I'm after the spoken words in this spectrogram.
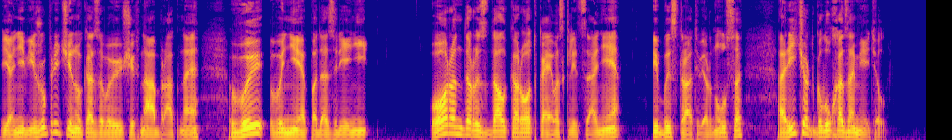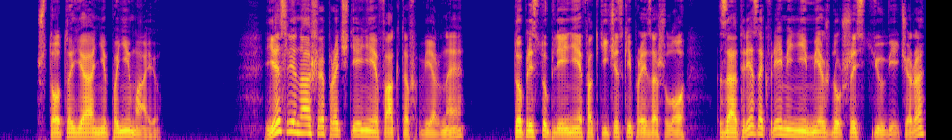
я не вижу причин, указывающих на обратное. Вы вне подозрений». Орандер издал короткое восклицание и быстро отвернулся, а Ричард глухо заметил. «Что-то я не понимаю». Если наше прочтение фактов верное, то преступление фактически произошло за отрезок времени между шестью вечера,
